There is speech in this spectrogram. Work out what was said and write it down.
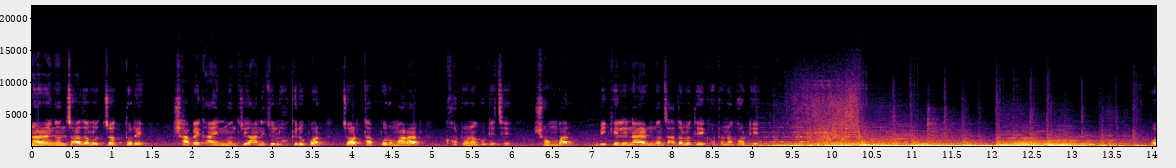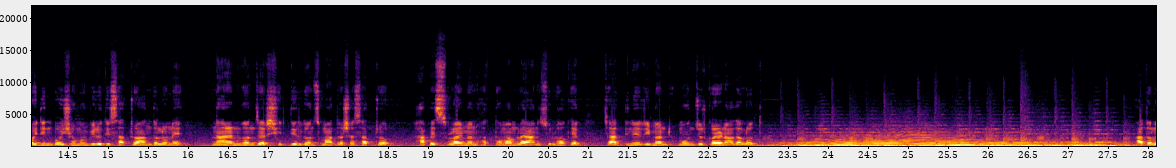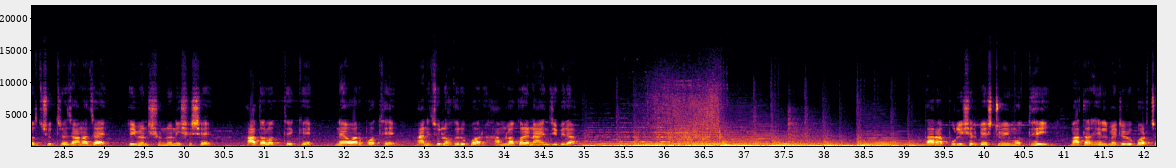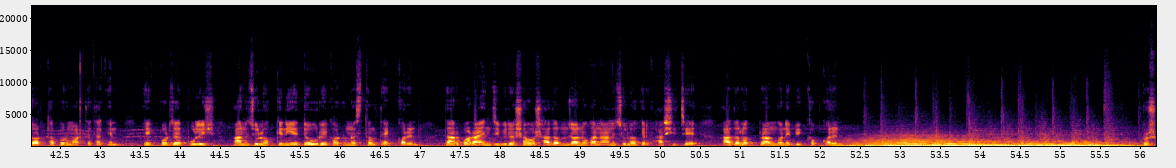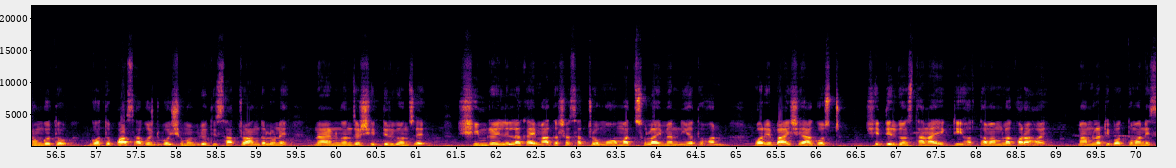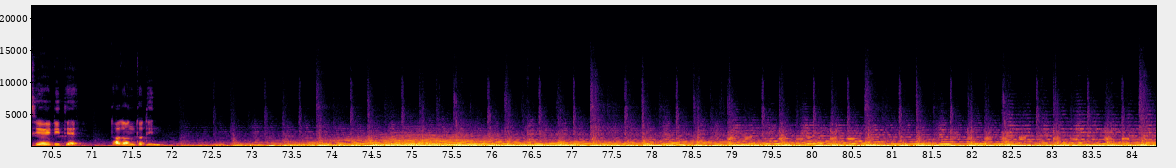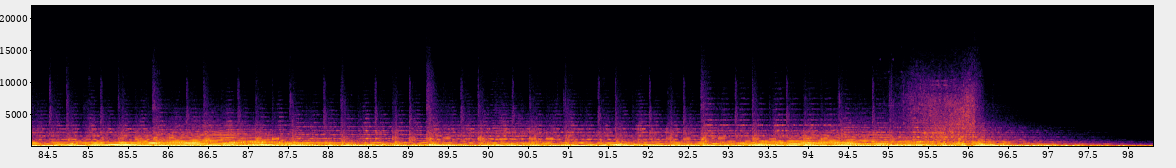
নারায়ণগঞ্জ আদালত চত্বরে সাবেক আইনমন্ত্রী আনিজুল হকের উপর চড়থাপ্পড় মারার ঘটনা ঘটেছে। সোমবার বিকেলে নারায়ণগঞ্জ আদালতে এই ঘটনা ঘটে। ওই দিন বৈষম্য বিরোধী ছাত্র আন্দোলনে নারায়ণগঞ্জের সিদ্দিরগঞ্জ মাদ্রাসা ছাত্র হাফেজ সুলাইমান হত্যা মামলায় আনিসুল হকের চার দিনের রিমান্ড মঞ্জুর করেন আদালত। আদালত সূত্রে জানা যায়, রিমান্ড শুনানি শেষে আদালত থেকে নেওয়ার পথে আনিসুল হকের উপর হামলা করেন আইনজীবীরা। তারা পুলিশের বেষ্টনীর মধ্যেই মাথার হেলমেটের উপর চড়থাপ্পড় মারতে থাকেন। এক পর্যায়ে পুলিশ আনিসুল হককে নিয়ে দৌড়ে ঘটনাস্থল ত্যাগ করেন। তারপর আইনজীবীরা সহ সাধারণ জনগণ আনিসুল হকের ফাঁসি চেয়ে আদালত প্রাঙ্গণে বিক্ষোভ করেন। প্রসঙ্গত, গত পাঁচ আগস্ট বৈষম্য বিরোধী ছাত্র আন্দোলনে নারায়ণগঞ্জের সিদ্ধিরগঞ্জে সিমরাইল এলাকায় মাদ্রাসা ছাত্র মোহাম্মদ সুলাইমান নিহত হন। পরে বাইশে আগস্ট সিদ্ধিরগঞ্জ থানায় একটি হত্যা মামলা করা হয়। মামলাটি বর্তমানে সিআইডিতে তদন্তধীন।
